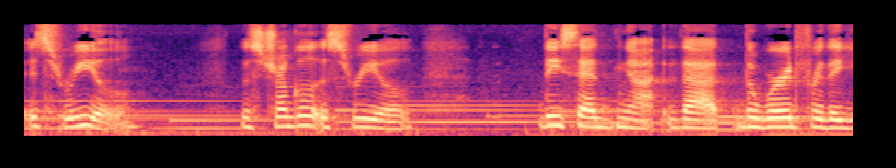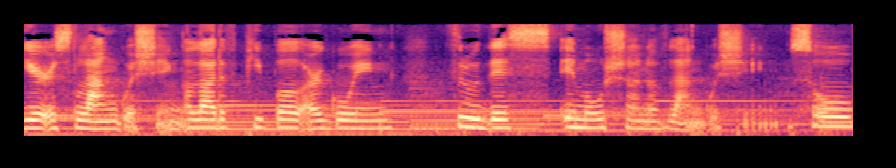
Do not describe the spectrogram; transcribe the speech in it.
it's real. The struggle is real. They said nga that the word for the year is languishing. A lot of people are going through this emotion of languishing. So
